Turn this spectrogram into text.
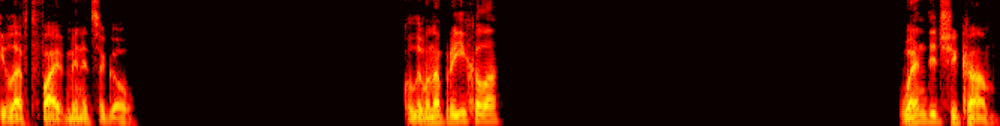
He left five minutes ago. Коли вона приїхала? When did she come?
